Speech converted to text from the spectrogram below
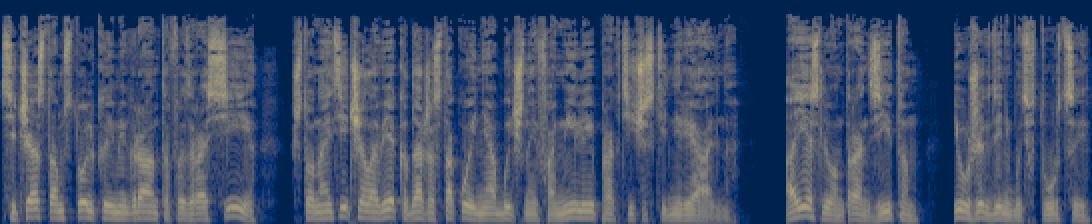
Сейчас там столько иммигрантов из России – что найти человека даже с такой необычной фамилией практически нереально. А если он транзитом и уже где-нибудь в Турции?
